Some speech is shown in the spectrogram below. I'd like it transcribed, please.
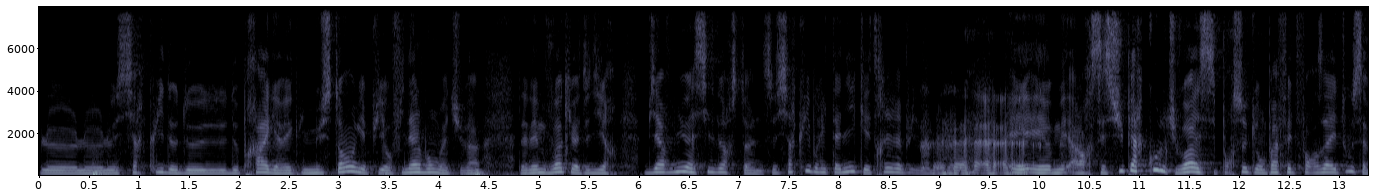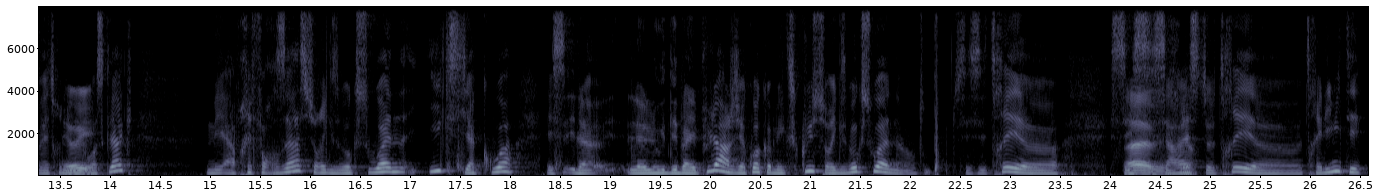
le, circuit de, Prague avec une Mustang, et puis au final, bon, bah, tu vas la même voix qui va te dire Bienvenue à Silverstone. Ce circuit britannique est très réputé. et, mais alors, c'est super cool, tu vois, c'est pour ceux qui n'ont pas fait de Forza et tout, ça va être une eh grosse claque. Mais après Forza, sur Xbox One X, il y a quoi? Et le débat est plus large. Il y a quoi comme exclu sur Xbox One? C'est très. Euh, ça reste très, euh, très limité.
